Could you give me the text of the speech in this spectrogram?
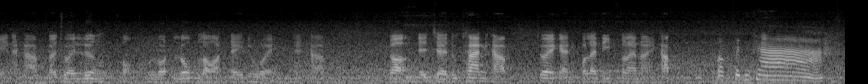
ๆนะครับ ก็ช่วยเรื่องของลดโลกร้อนได้ด้วยนะครับ ก็เดี๋ยวเจอทุกท่านครับ ช่วยกันคนละนิดคนละหน่อยครับ ขอบคุณค่ะ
